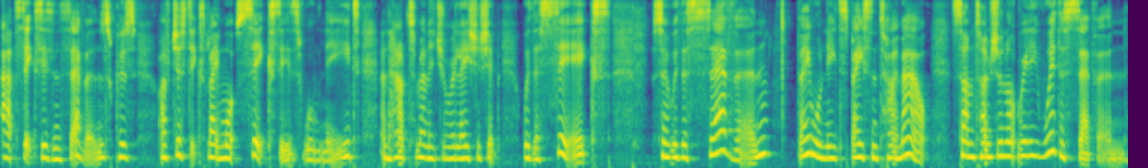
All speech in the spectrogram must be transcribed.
at sixes and sevens because I've just explained what sixes will need and how to manage your relationship with a six. So with a seven, they will need space and time out. Sometimes you're not really with a seven.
